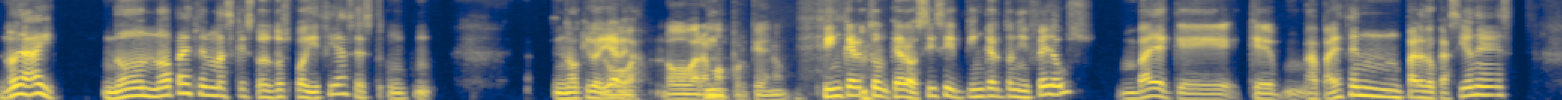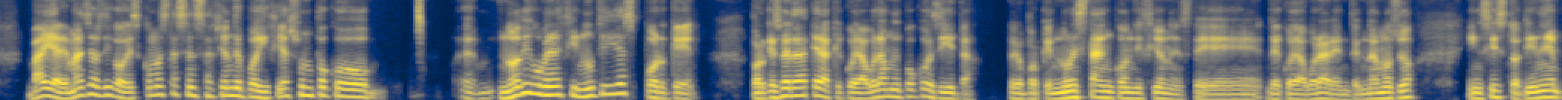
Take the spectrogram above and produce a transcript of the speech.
No la hay. No, no aparecen más que estos dos policías. No quiero luego, Luego veremos por qué, ¿no? Pinkerton, claro, sí, sí, Pinkerton y Fellows, vaya, que, que aparecen un par de ocasiones. Vaya, además ya os digo, es como esta sensación de policías un poco, eh, no digo beneficios inútiles porque, porque es verdad que la que colabora muy poco es Gita pero porque no está en condiciones de, colaborar, entendámoslo. Insisto, tiene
